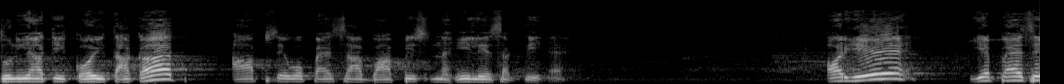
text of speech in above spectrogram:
दुनिया की कोई ताकत आपसे वो पैसा वापस नहीं ले सकती है। और ये ये पैसे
